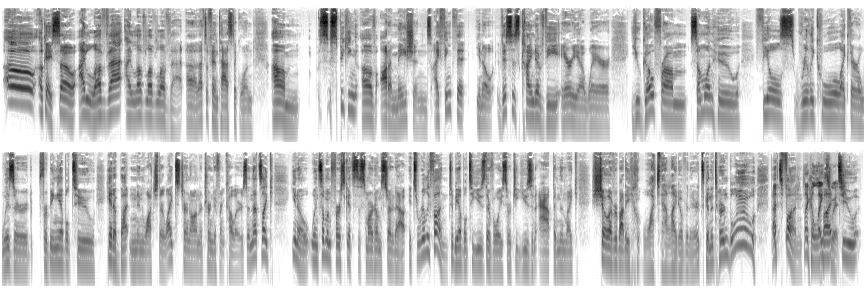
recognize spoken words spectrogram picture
Oh, okay. So I love that. I love, love, love that. Uh, that's a fantastic one. Um, s- speaking of automations, I think that, you know, this is kind of the area where you go from someone who feels really cool, like they're a wizard for being able to hit a button and watch their lights turn on or turn different colors. And that's like, you know, when someone first gets the smart home started out, it's really fun to be able to use their voice or to use an app and then like show everybody, watch that light over there. It's going to turn blue. That's fun. Like a light but switch. To,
